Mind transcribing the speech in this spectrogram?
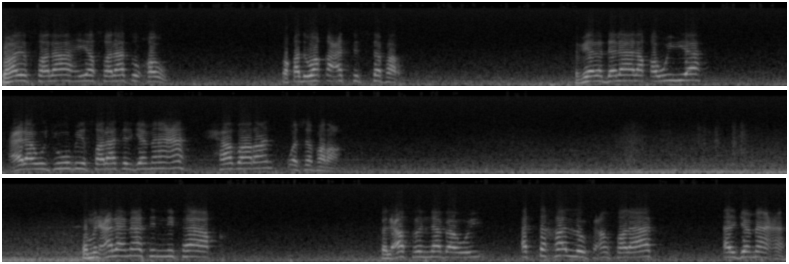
وهذه الصلاة هي صلاة الخوف. وقد وقعت في السفر. ففي هذا دلالة قوية على وجوب صلاة الجماعة حضرا وسفرا. ومن علامات النفاق. في العصر النبوي التخلف عن صلاة الجماعة.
